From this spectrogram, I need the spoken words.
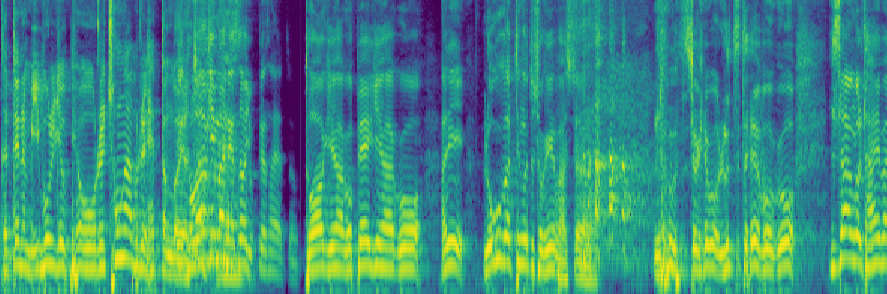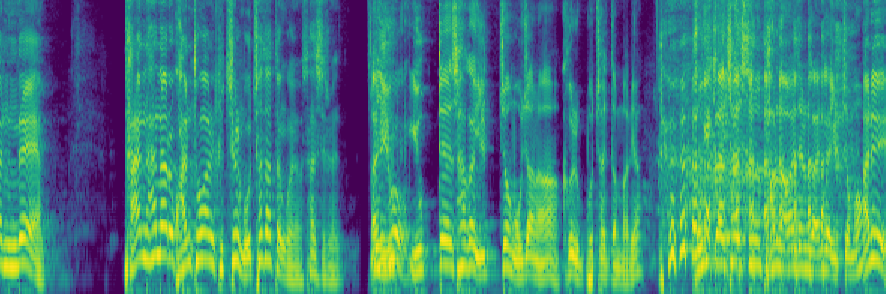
그때는 미분류표를 총합을 했던 거였죠. 더하기만 네. 해서 6대 4였죠. 더하기 하고 빼기 하고 아니 로고 같은 것도 적용해 봤어요. 로고도 적용해보고 루트도 해보고 이상한 걸 다 해봤는데 단 하나로 관통하는 규칙을 못 찾았던 거예요. 사실은. 아니 이거 6, 대 4가 1.5잖아. 그걸 못 찾았단 말이야? 거기까지 찾았으면 바로 나와야 되는 거 아닌가 1.5? 아니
